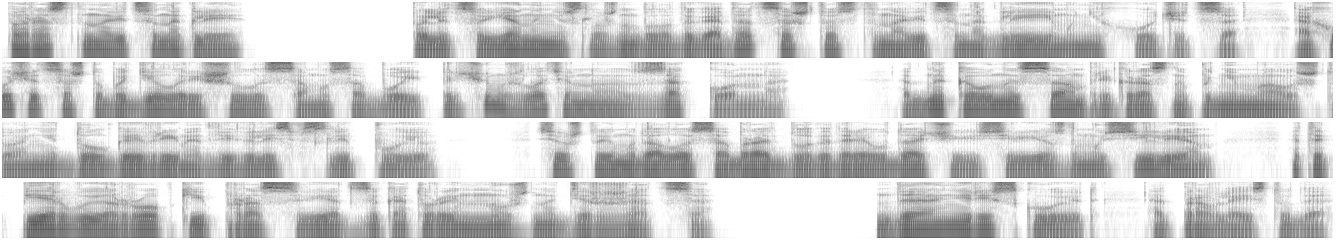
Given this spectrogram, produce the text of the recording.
Пора становиться наглее. По лицу Яны несложно было догадаться, что становиться наглее ему не хочется, а хочется, чтобы дело решилось само собой, причем желательно законно. Однако он и сам прекрасно понимал, что они долгое время двигались вслепую. Все, что им удалось собрать благодаря удаче и серьезным усилиям, это первый робкий просвет, за который нужно держаться. Да, они рискуют, отправляясь туда.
